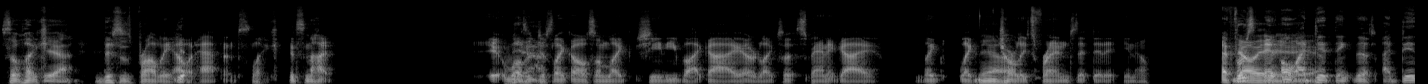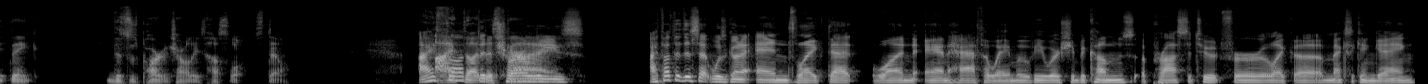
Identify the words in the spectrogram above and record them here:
So, like, Yeah. this is probably how Yeah. it happens. Like, it's not. It wasn't Yeah. just like oh some like shady black guy or like Hispanic guy, like like Yeah. Charlie's friends that did it. You know. At first, Oh, and, oh, I did think this. I did think this was part of Charlie's hustle. Still, I I thought, thought that guy- Charlie's. I thought that this uh, was going to end like that one Anne Hathaway movie where she becomes a prostitute for like a Mexican gang.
